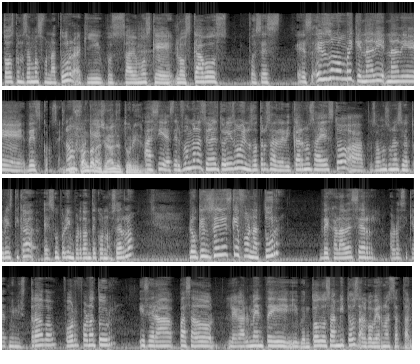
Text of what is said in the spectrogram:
todos conocemos Fonatur, aquí pues sabemos que Los Cabos, pues es, es, es un nombre que nadie, nadie desconoce, ¿no? el Fondo Porque- Nacional de Turismo. Así es, el Fondo Nacional del Turismo y nosotros al dedicarnos a esto, a, pues somos una ciudad turística, es súper importante conocerlo. Lo que sucede es que Fonatur dejará de ser, ahora sí que administrado por Fonatur y será pasado legalmente y, y en todos los ámbitos al gobierno estatal.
